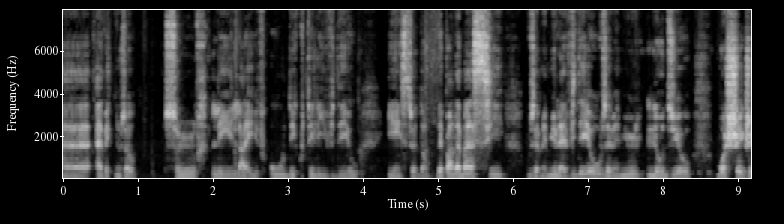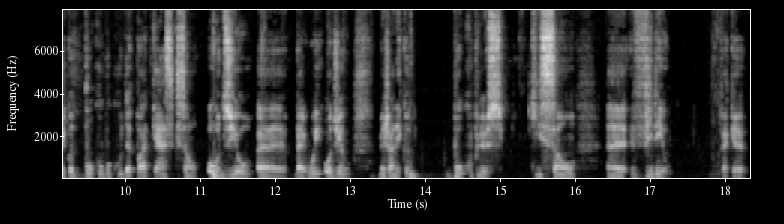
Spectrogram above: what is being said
euh, avec nous autres sur les lives ou d'écouter les vidéos et ainsi de suite. Donc, dépendamment si vous aimez mieux la vidéo, vous aimez mieux l'audio. Moi, je sais que j'écoute beaucoup, beaucoup de podcasts qui sont audio, euh, ben oui, audio, mais j'en écoute beaucoup plus qui sont euh, vidéo. Fait que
